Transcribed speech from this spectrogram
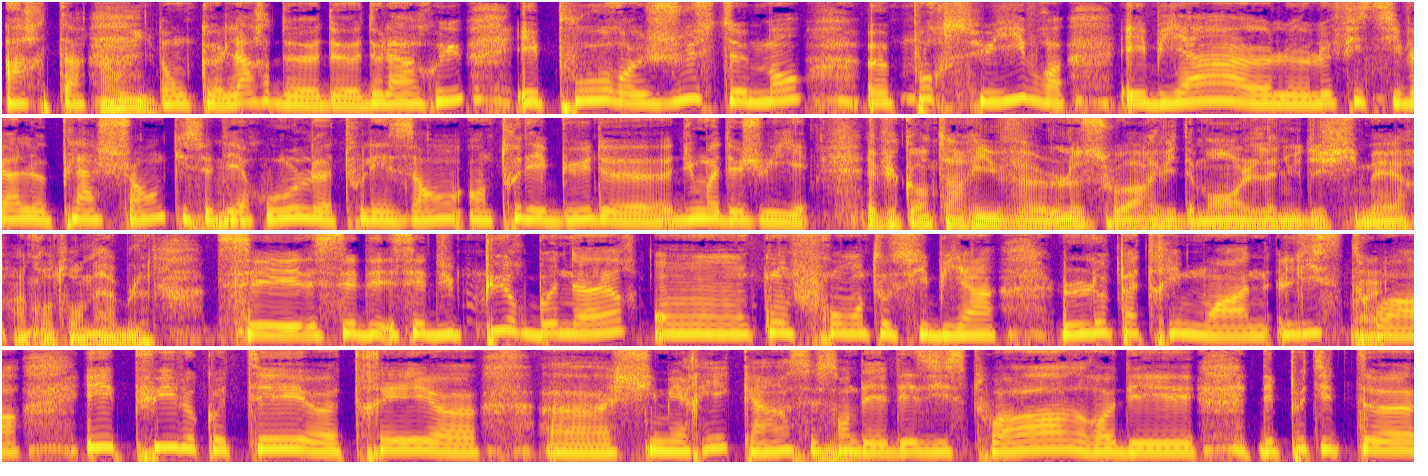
art. Ah oui. Donc euh, l'art de, de, de la rue et pour euh, justement euh, poursuivre eh bien euh, le, le festival plein champ qui Mhm. se déroule tous les ans en tout début de, du mois de juillet. Et puis quand arrive le soir, évidemment, la nuit des chimères, incontournable. C'est c'est des- c'est du pur bonheur. On confronte aussi bien le patrimoine, l'histoire, et puis le côté euh, très chimérique. Hein. Ce sont des, des histoires, des, des petites euh,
